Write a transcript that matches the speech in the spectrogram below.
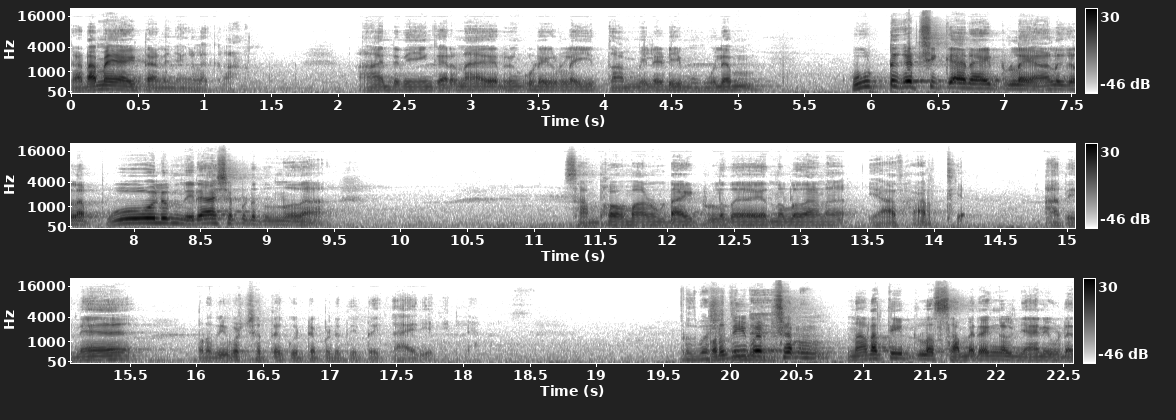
കടമയായിട്ടാണ് ഞങ്ങൾ കാണുന്നത്. ആന്റണിയും കരുണാകരനും കൂടെയുള്ള ഈ തമ്മിലടി മൂലം കൂട്ടുകക്ഷിക്കാരായിട്ടുള്ള ആളുകളെ പോലും നിരാശപ്പെടുത്തുന്നത് സംഭവമാണ് ഉണ്ടായിട്ടുള്ളത് എന്നുള്ളതാണ് യാഥാർത്ഥ്യം. അതിന് പ്രതിപക്ഷത്തെ കുറ്റപ്പെടുത്തിയിട്ട് കാര്യമില്ല. പ്രതിപക്ഷം നടത്തിയിട്ടുള്ള സമരങ്ങൾ ഞാനിവിടെ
